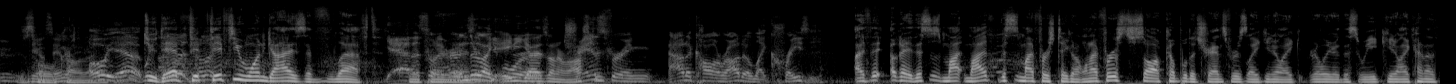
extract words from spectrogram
Mm. This Deion whole Sanders? Colorado. Oh yeah, Dude, they have fi- 51 guys have left. Yeah, that's what I heard. Isn't is there like 80 guys on a roster? Transferring out of Colorado like crazy. I think okay. This is my my this is my first take on it. When I first saw a couple of the transfers, like you know, like earlier this week, you know, I kind of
